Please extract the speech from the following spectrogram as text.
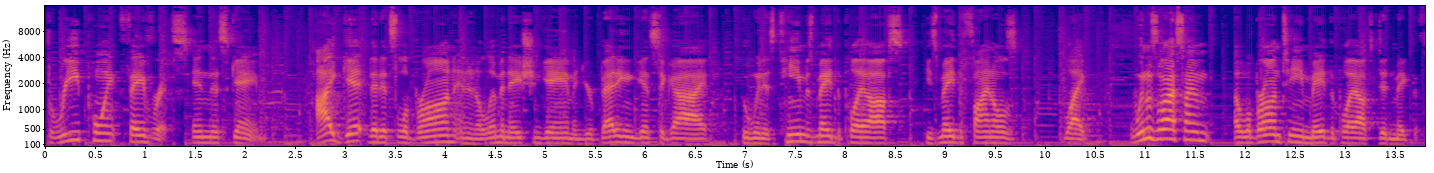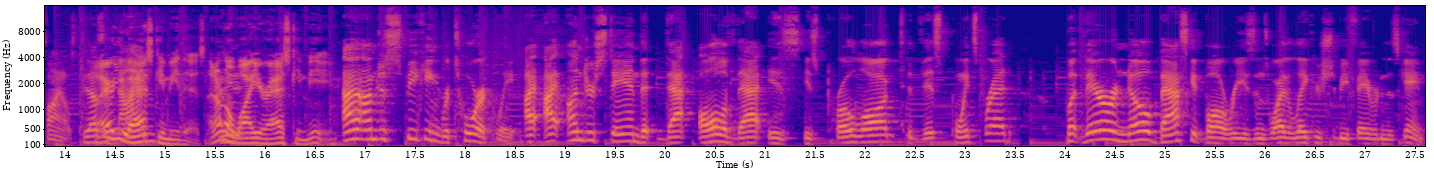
three point favorites in this game i get that it's lebron in an elimination game and you're betting against a guy who when his team has made the playoffs he's made the finals like when was the last time a LeBron team made the playoffs, didn't make the finals? Why are you asking me this? I don't I mean, know why you're asking me. I, am just speaking rhetorically. I, I understand that that all of that is is prologue to this point spread, but there are no basketball reasons why the Lakers should be favored in this game.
